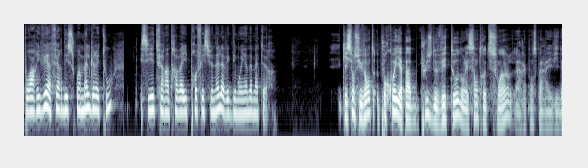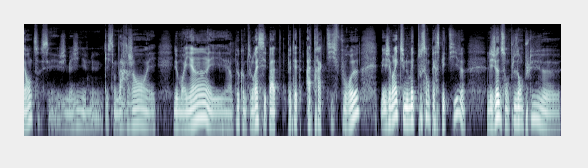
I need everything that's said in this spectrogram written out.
pour arriver à faire des soins malgré tout, essayer de faire un travail professionnel avec des moyens d'amateurs. Question suivante, pourquoi il n'y a pas plus de veto dans les centres de soins? La réponse paraît évidente, c'est j'imagine une question d'argent et de moyens, et un peu comme tout le reste, c'est pas peut-être attractif pour eux, mais j'aimerais que tu nous mettes tout ça en perspective. Les jeunes sont de plus en plus euh,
